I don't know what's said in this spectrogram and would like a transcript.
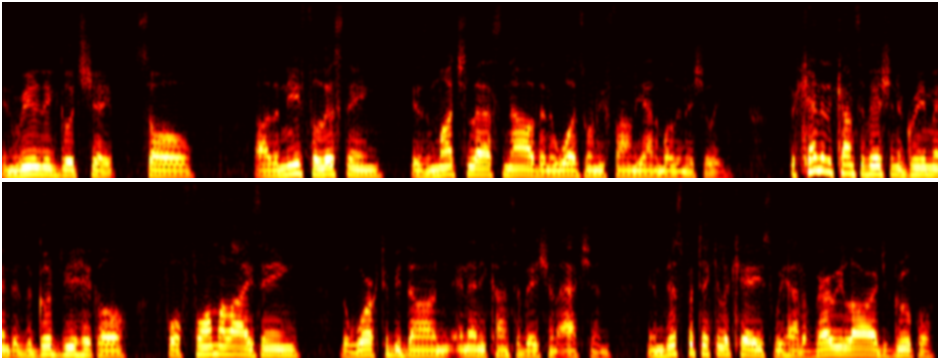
in really good shape. So uh, the need for listing is much less now than it was when we found the animal initially. The Candidate Conservation Agreement is a good vehicle for formalizing the work to be done in any conservation action. In this particular case, we had a very large group of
